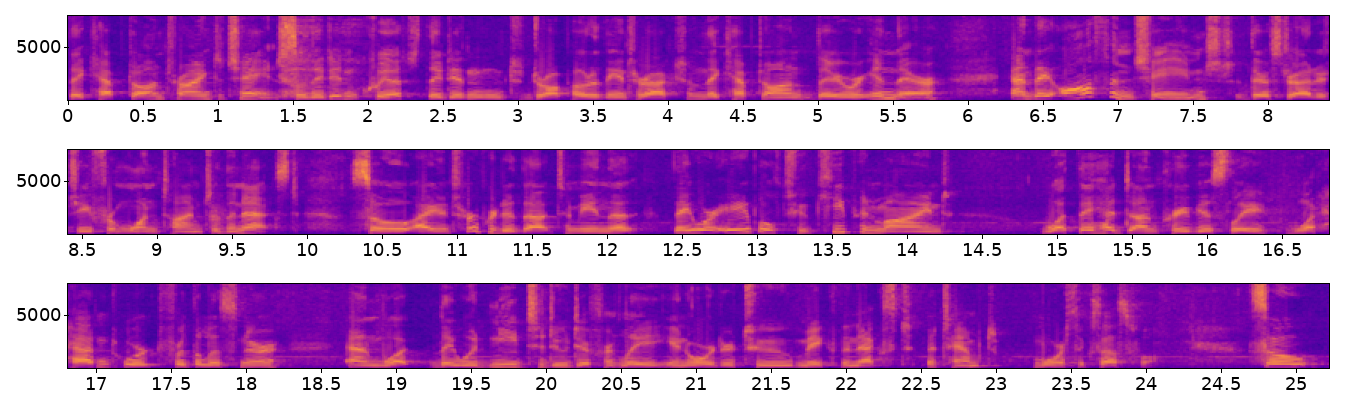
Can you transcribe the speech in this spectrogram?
they kept on trying to change. So they didn't quit, they didn't drop out of the interaction, they kept on, they were in there. And they often changed their strategy from one time to the next. So I interpreted that to mean that they were able to keep in mind what they had done previously, what hadn't worked for the listener, and what they would need to do differently in order to make the next attempt more successful. So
